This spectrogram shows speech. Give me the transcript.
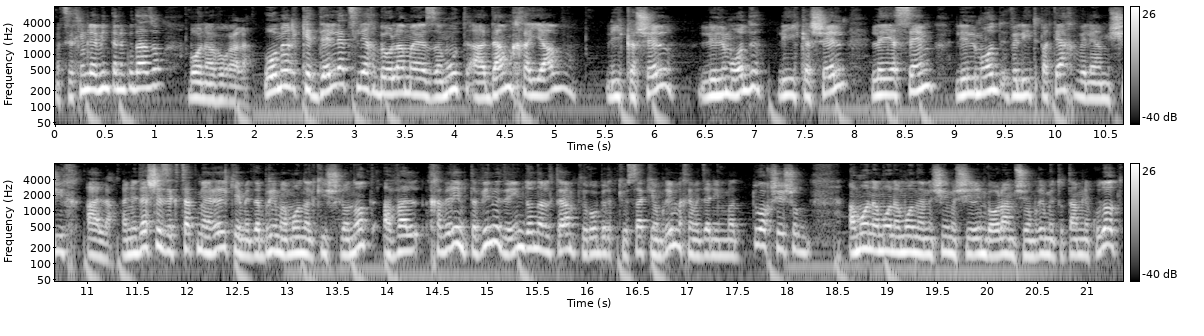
מצליחים להבין את הנקודה הזו? בואו נעבור הלאה. הוא אומר, כדי להצליח בעולם היזמות, האדם חייב להיכשל ללמוד, להיכשל, ליישם, ללמוד ולהתפתח ולהמשיך הלאה. אני יודע שזה קצת מערער כי הם מדברים המון על כישלונות, אבל חברים, תבינו את זה, אם דונלד טראמפ ורוברט קיוסקי אומרים לכם את זה, אני בטוח שיש עוד המון המון המון אנשים עשירים בעולם שאומרים את אותם נקודות,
